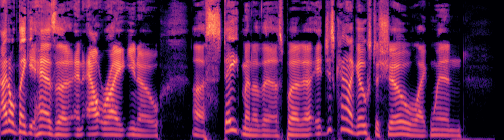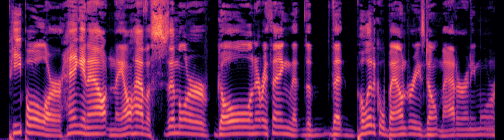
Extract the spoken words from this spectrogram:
I don't think it has a an outright you know uh, statement of this, but uh, it just kind of goes to show like when people are hanging out and they all have a similar goal and everything that the that political boundaries don't matter anymore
